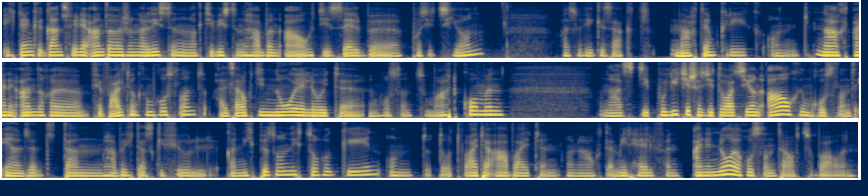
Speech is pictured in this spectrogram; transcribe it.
Ich denke, ganz viele andere Journalistinnen und Aktivisten haben auch dieselbe Position. Also wie gesagt, nach dem Krieg und nach einer anderen Verwaltung in Russland, als auch die neue Leute in Russland zur Macht kommen, und als die politische Situation auch in Russland endet, dann habe ich das Gefühl, kann ich persönlich zurückgehen und dort weiterarbeiten und auch damit helfen, eine neue Russland aufzubauen.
